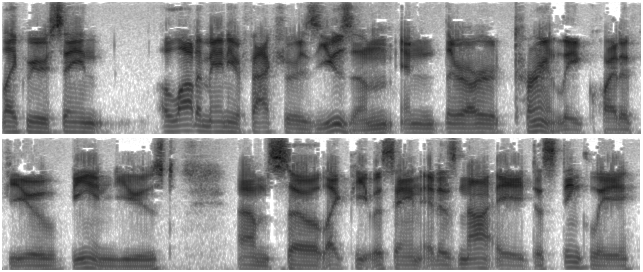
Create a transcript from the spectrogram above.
like we were saying, a lot of manufacturers use them, and there are currently quite a few being used. Um, so, like Pete was saying, it is not a distinctly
